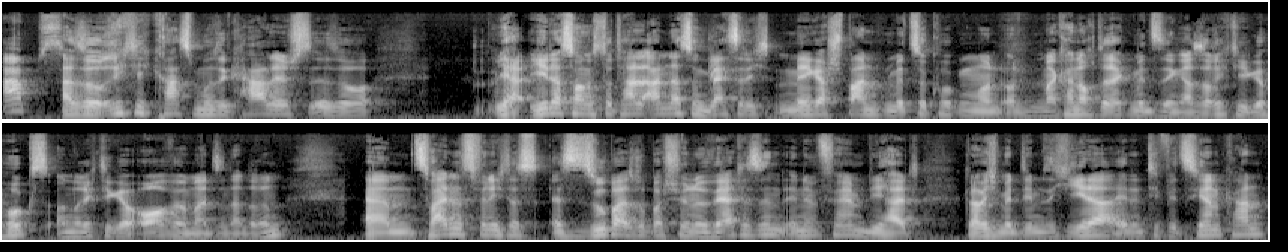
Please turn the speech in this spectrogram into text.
Absolut. Also richtig krass musikalisch, so. Ja, jeder Song ist total anders und gleichzeitig mega spannend mitzugucken und, und man kann auch direkt mitsingen. Also richtige Hooks und richtige Ohrwürmer sind da drin. Ähm, zweitens finde ich, dass es super, super schöne Werte sind in dem Film, die halt, glaube ich, mit dem sich jeder identifizieren kann.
